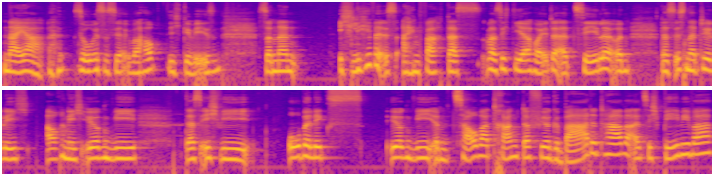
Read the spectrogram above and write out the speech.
Naja, so ist es ja überhaupt nicht gewesen, sondern ich lebe es einfach, das, was ich dir heute erzähle. Und das ist natürlich auch nicht irgendwie, dass ich wie Obelix irgendwie im Zaubertrank dafür gebadet habe, als ich Baby war,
